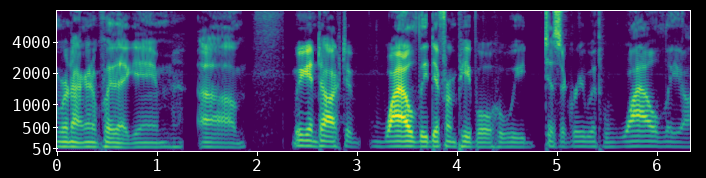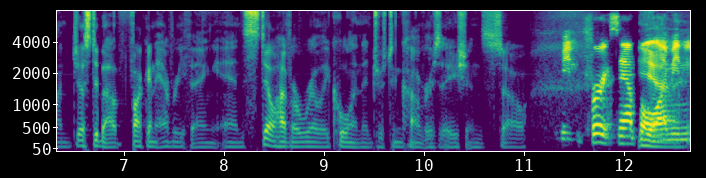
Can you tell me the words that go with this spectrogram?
We're not gonna play that game. Um, we can talk to wildly different people who we disagree with wildly on just about fucking everything and still have a really cool and interesting conversations. So, I mean, for example, Yeah. I mean,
